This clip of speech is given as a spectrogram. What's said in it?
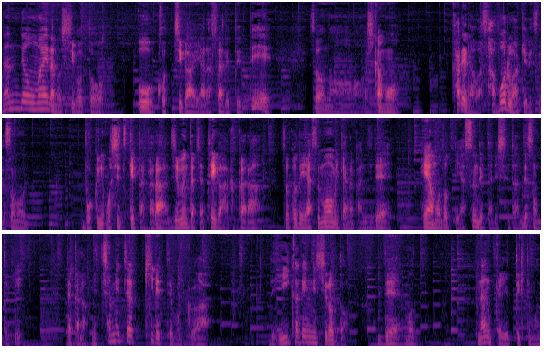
なんでお前らの仕事をこっちがやらされててそのしかも彼らはサボるわけですよその僕に押し付けたから自分たちは手が空くからそこで休もうみたいな感じで部屋戻って休んでたりしてたんでその時だからめちゃめちゃキレて僕はでいい加減にしろと。でもう何か言ってきても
